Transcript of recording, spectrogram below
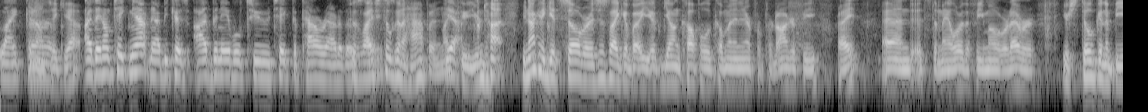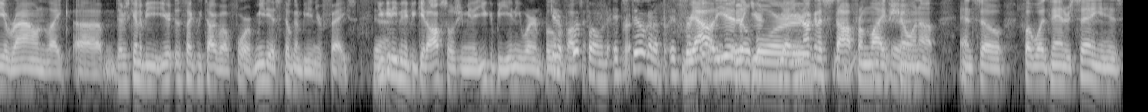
Like They don't uh, take you out. I, they don't take me out now because I've been able to take the power out of those. Because life's still gonna happen. Like, Yeah. dude, you're not you're not gonna get sober. It's just like about a young couple coming in here for pornography, right? And it's the male or the female or whatever. You're still gonna be around. Like, um, there's gonna be. You're, it's like we talked about before. Media is still gonna be in your face. You can even if you get off social media, you could be anywhere and boom. Get a flip phone. It's still gonna. It's still Reality gonna, is like you're, yeah, you're not gonna stop from life showing up. And so, but what Xander's saying is,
